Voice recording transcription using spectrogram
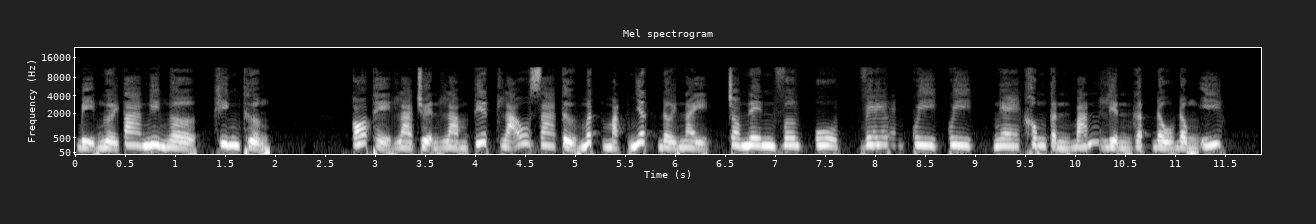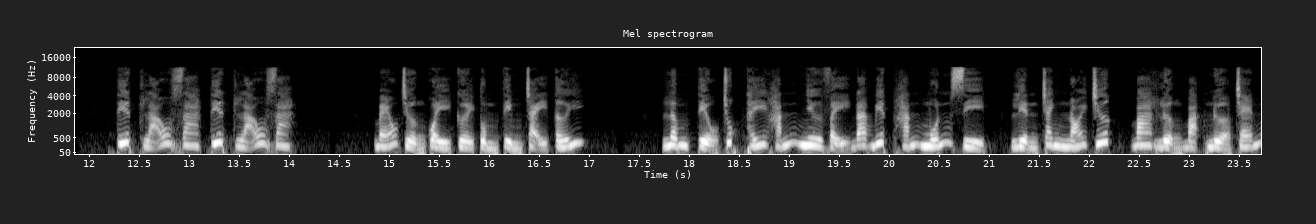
bị người ta nghi ngờ, khinh thường. Có thể là chuyện làm tiết lão gia tử mất mặt nhất đời này, cho nên vâng, U, V, Quy, Quy, nghe không cần bán liền gật đầu đồng ý. Tiết lão gia, tiết lão gia. Béo trưởng quầy cười tủm tỉm chạy tới. Lâm Tiểu Trúc thấy hắn như vậy đã biết hắn muốn gì, liền tranh nói trước, ba lượng bạc nửa chén,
